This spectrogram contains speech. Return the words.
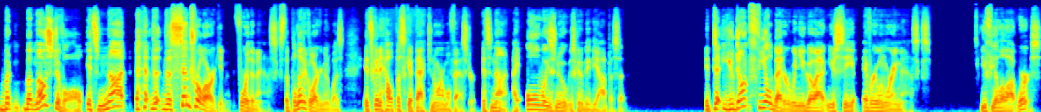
But, but most of all, it's not the, the central argument for the masks. The political argument was it's going to help us get back to normal faster. It's not. I always knew it was going to be the opposite. It, you don't feel better when you go out and you see everyone wearing masks. You feel a lot worse.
